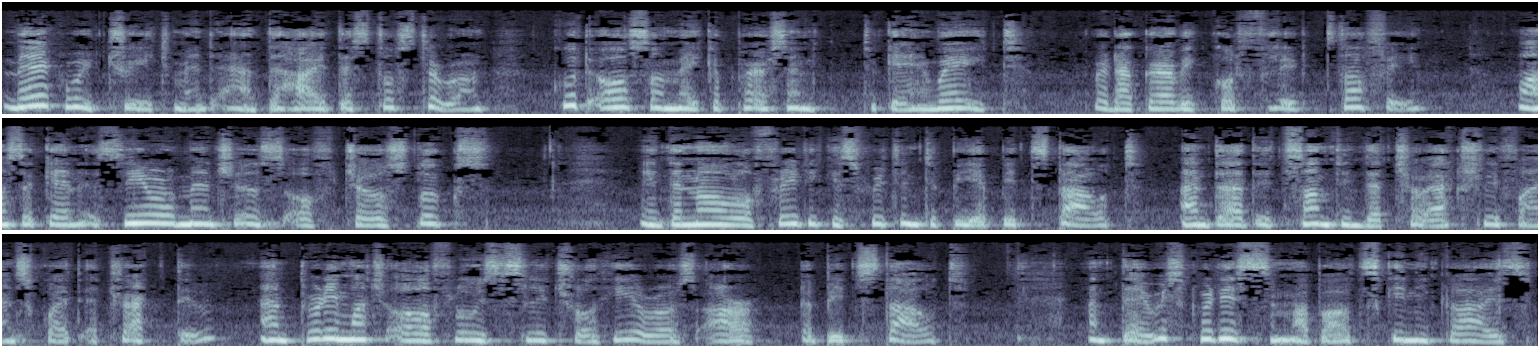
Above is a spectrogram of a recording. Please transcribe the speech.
Mercury treatment and the high testosterone could also make a person to gain weight. Gerwig called Friedrich stuffy. Once again, zero mentions of Jo's looks. In the novel, Friedrich is written to be a bit stout, and that it's something that Jo actually finds quite attractive. And pretty much all of Louisa's literal heroes are a bit stout. And there is criticism about skinny guys,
